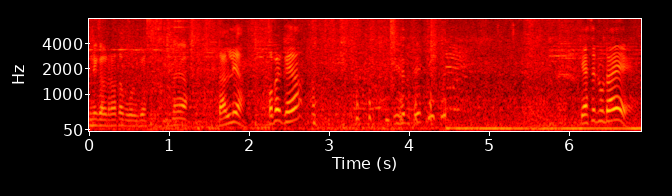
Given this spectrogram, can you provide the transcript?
निकल रहा था बोल के। गया। डाल लिया। अबे गया? कैसे टूटा है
